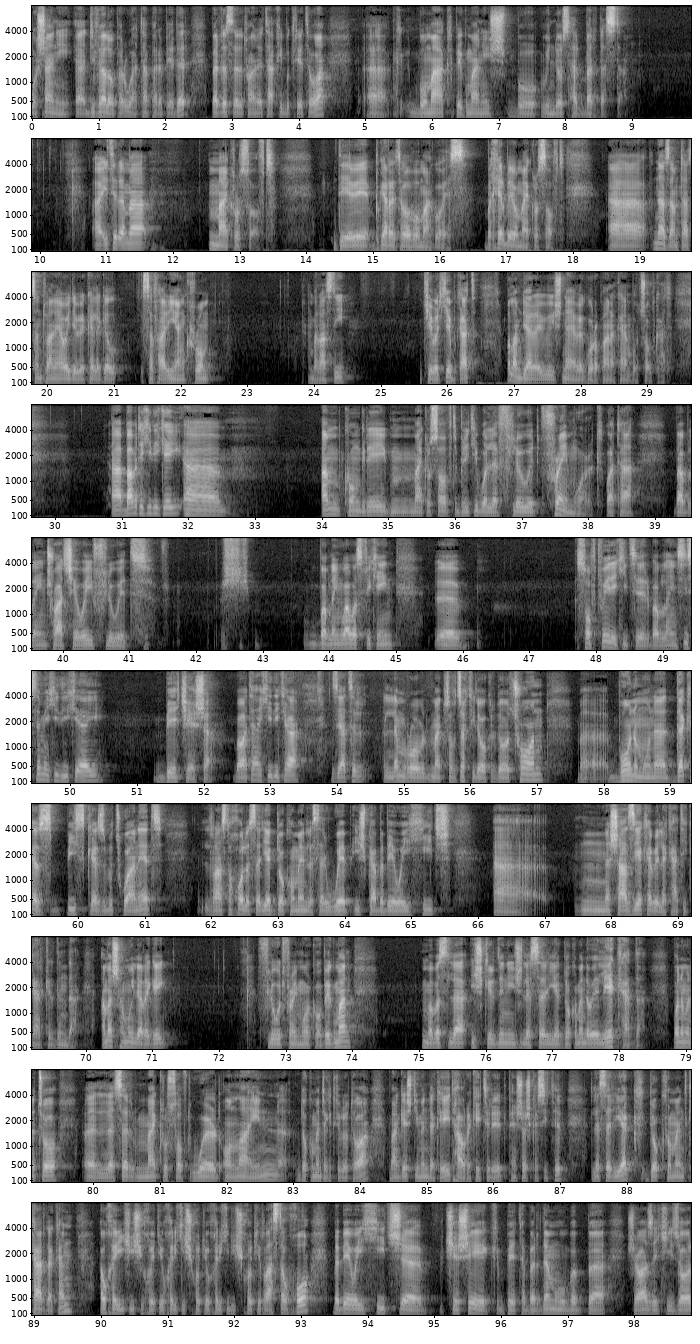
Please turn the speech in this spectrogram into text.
وەشانی دیڤلوپەر وە تا پەرەپێدەر بەردەستە دەتوانێت تاقی بکرێتەوە بۆ ماک بێگومانیش بۆ وینندۆز هەر بەردەستە ئیتر ئەمە مایکرۆسۆفت دەیەوێ بگەڕێتەوە بۆ ماگۆس بەخێر بێەوە مایکرۆسۆفت نازام تا چەند توانایەوەی دەبێت کە لەگەڵ سەفاری یان کرۆم بەڕاستی کێبەرکێ بکات بەڵام دیارەویش ناوێت گۆڕپانەکان بۆ چۆڵ بکات بابەتێکی دیکەی ئەم کۆنگرەی مایکرۆسۆفت بریتی بووە لە فلوید فرەیموەرک واتە با بڵین چوارچێوەی فلوید بە بڵین وا وەسفیکەین سوفتوێرێکی تر بە بڵین سیستەمێکی دیکەی بێ کێشە بەواتایەکی دیکە زیاتر لەم ڕۆ مایکرۆفت جەختی لەوە کردەوە چۆن بۆ نمونە دەکەس بیست کەس بتوانێت ڕاستەخۆ لەسەر یەک دۆکۆمنت لەسەر وێب ئیش بکە بەبێەوەی هیچ نەشازیەکە بێت لە کاتی کارکردندا ئەمەش هەمووی لە ڕێگەی فلوود فرەیمۆرکەوە بێگومان مەبەست لە ئیشکردنیش لەسەر یەک دۆکمنت ئەوەیە لە یەک کاتدا بۆ نمونە تۆ لەسەر مایکرۆسۆفت ورد ئۆنلاین دۆکمنتێکت کردوتەوە بانگەشتی من دەکەیت هاوڕێکەی ترت پێ کەسی تر لەسەر یەک دۆکمنت کار دەکەن ئەو خەریکیشی خۆێتی و خەریکیش خۆتی و خەریکی دیش خۆتی ڕاستە و خۆ بە بێوەی هیچ کێشەیەک بێتە بەردەم و بە شێوازێکی زۆر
